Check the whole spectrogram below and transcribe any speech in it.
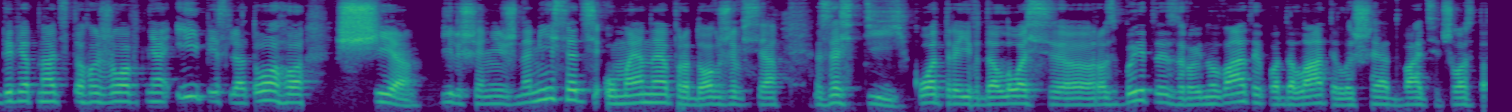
19 жовтня, і після того ще більше ніж на місяць у мене продовжився застій, котрий вдалося е, розбити, зруйнувати, подолати лише 26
